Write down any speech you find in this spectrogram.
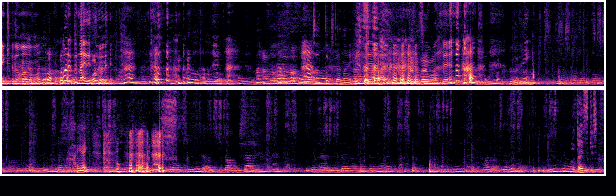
いけど、まあまあまあ悪くないですよね。ちょっと汚い。全然ありがとうございま。すいますせん。早い。もう大好きしか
